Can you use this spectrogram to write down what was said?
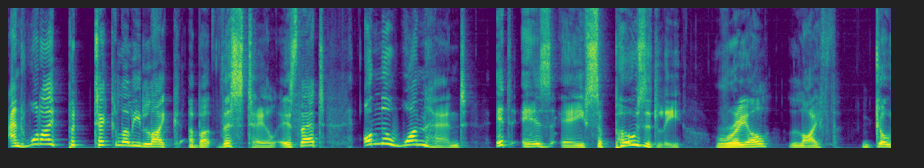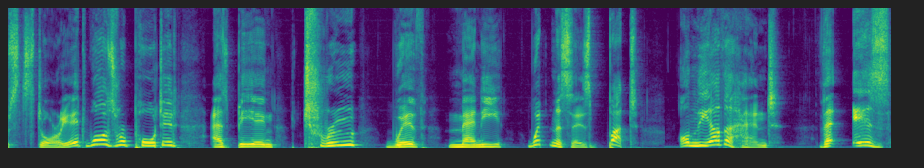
And what I particularly like about this tale is that, on the one hand, it is a supposedly real life ghost story. It was reported as being true with many witnesses. But on the other hand, there is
